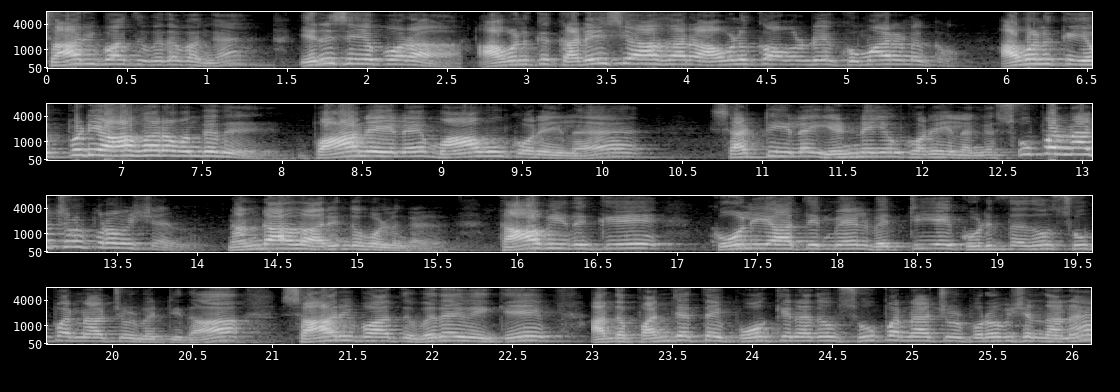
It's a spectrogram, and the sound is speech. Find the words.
சாரி பார்த்து விதவங்க என்ன செய்ய போறா? அவளுக்கு கடைசி ஆகாரம் அவளுக்கும் அவளுடைய குமாரனுக்கும். அவளுக்கு எப்படி ஆகாரம் வந்தது? பானையில் மாவும் குறையில சட்டியில் எண்ணெயும் குறையலைங்க. சூப்பர் நேச்சுரல் ப்ரொவிஷன் நன்றாக அறிந்து கொள்ளுங்கள். தாவீதுக்கு கோலியாத்தின் மேல் வெற்றியை கொடுத்ததும் சூப்பர் நேச்சுரல் வெற்றி தான் சாரி பார்த்து விதவிக்கு அந்த பஞ்சத்தை போக்கினதும் சூப்பர் நேச்சுரல் ப்ரொவிஷன் தானே?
